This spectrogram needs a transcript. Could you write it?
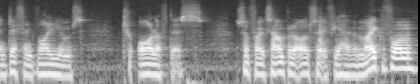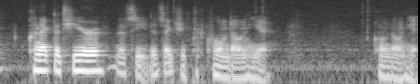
and different volumes to all of this. So for example, also if you have a microphone connected here, let's see, let's actually put Chrome down here. Chrome down here.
